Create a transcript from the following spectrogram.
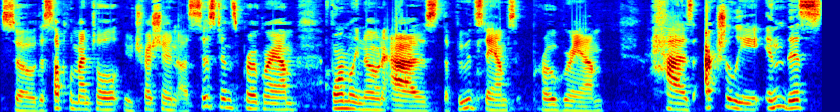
So, the Supplemental Nutrition Assistance Program, formerly known as the Food Stamps Program, has actually in this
